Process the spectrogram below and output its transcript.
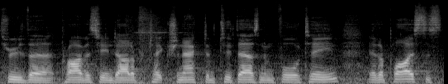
through the Privacy and Data Protection Act of 2014. It applies to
